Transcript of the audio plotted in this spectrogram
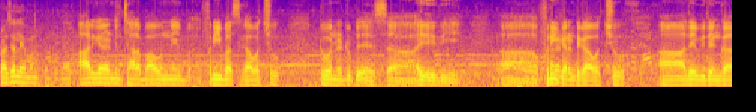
ప్రజలు ఏమనుకుంటున్నారు? ఆరు గ్యారెంటీలు చాలా బాగున్నాయి. ఫ్రీ బస్ కావచ్చు టూ హండ్రెడ్ రూపీస్ ఇది ఫ్రీ కరెంట్ కావచ్చు అదేవిధంగా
